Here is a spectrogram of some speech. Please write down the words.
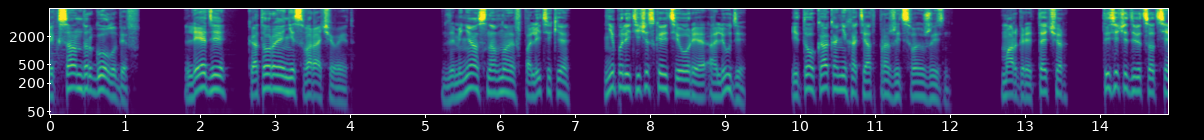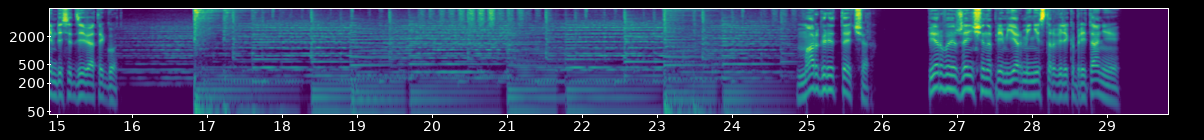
Александр Голубев. Леди, которая не сворачивает. Для меня основное в политике не политическая теория, а люди и то, как они хотят прожить свою жизнь. Маргарет Тэтчер, 1979 год. Маргарет Тэтчер, первая женщина-премьер-министр Великобритании,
